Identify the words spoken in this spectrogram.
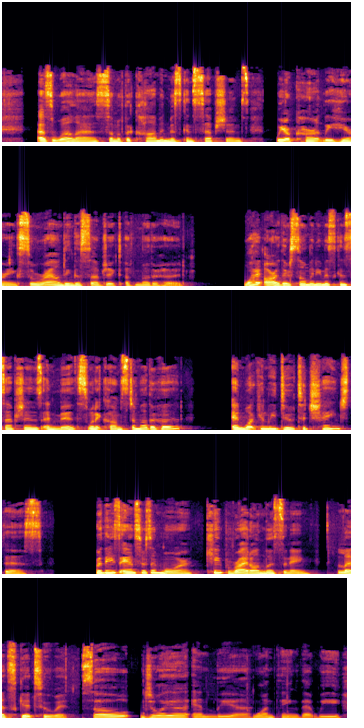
as well as some of the common misconceptions we are currently hearing surrounding the subject of motherhood. Why are there so many misconceptions and myths when it comes to motherhood? And what can we do to change this? For these answers and more, keep right on listening. Let's get to it. So, Joya and Leah, one thing that we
